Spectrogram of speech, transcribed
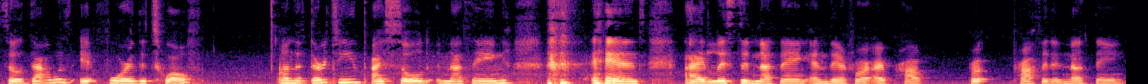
So that was it for the 12th on the 13th I sold nothing and I listed nothing and therefore I prop pro profited nothing.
